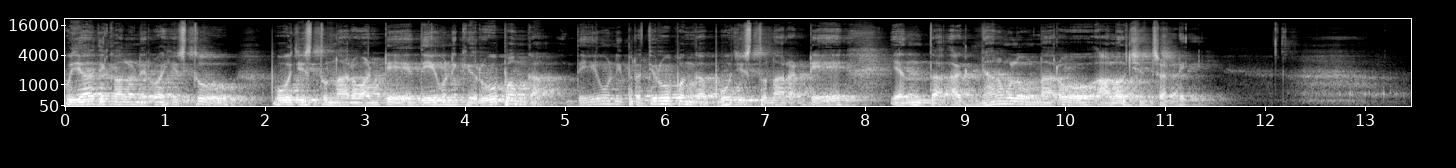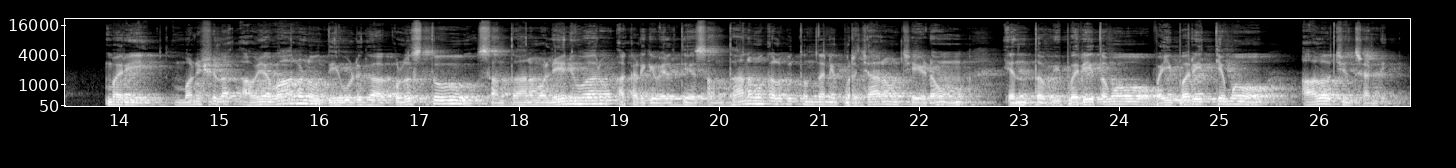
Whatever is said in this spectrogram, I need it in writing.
పూజాధికాలు నిర్వహిస్తూ పూజిస్తున్నారు అంటే దేవునికి రూపంగా దేవుని ప్రతిరూపంగా పూజిస్తున్నారంటే ఎంత అజ్ఞానములో ఉన్నారో ఆలోచించండి. మరి మనుషుల అవయవాలను దేవుడిగా కొలుస్తూ సంతానము లేనివారు అక్కడికి వెళ్తే సంతానము కలుగుతుందని ప్రచారం చేయడం ఎంత విపరీతమో వైపరీత్యమో ఆలోచించండి.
